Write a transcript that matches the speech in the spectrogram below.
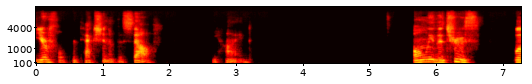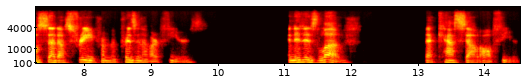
fearful protection of the self behind, only the truth will set us free from the prison of our fears. And it is love that casts out all fear.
